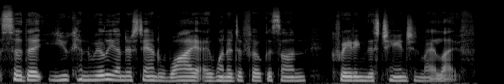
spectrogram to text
so that you can really understand why I wanted to focus on creating this change in my life.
